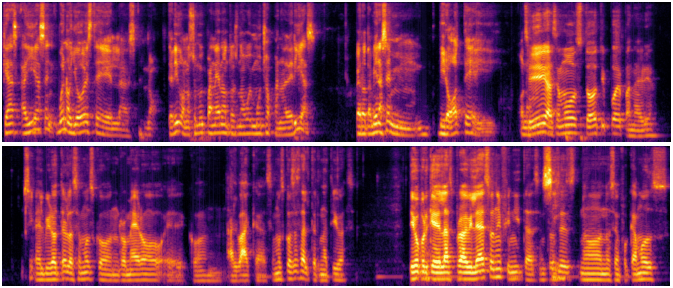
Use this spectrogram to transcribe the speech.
¿Qué has- ahí hacen? Bueno, yo este, las, no, te digo, no soy muy panero, entonces no voy mucho a panaderías, pero también hacen virote y, ¿o no? Sí, hacemos todo tipo de panadería. Sí. El virote lo hacemos con romero, eh, con albahaca, hacemos cosas alternativas. Digo, porque las probabilidades son infinitas, Sí. entonces no nos enfocamos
